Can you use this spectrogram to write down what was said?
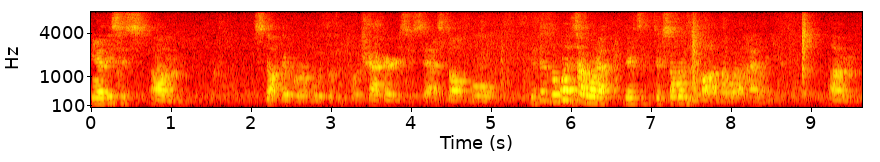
You know, this is um, stuff that we're always looking for. Track record success, thoughtful. The, the ones I want to, there's, there's some ones at the bottom I want to highlight here. Um,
